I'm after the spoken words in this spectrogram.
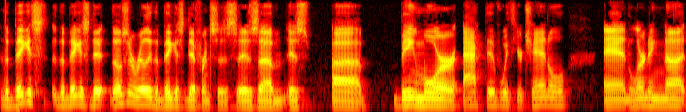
the biggest the biggest di- those are really the biggest differences is um, is uh, being more active with your channel and learning not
